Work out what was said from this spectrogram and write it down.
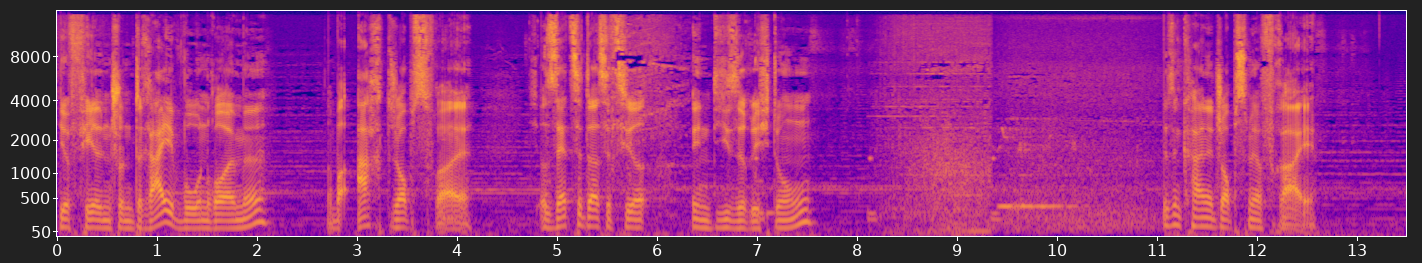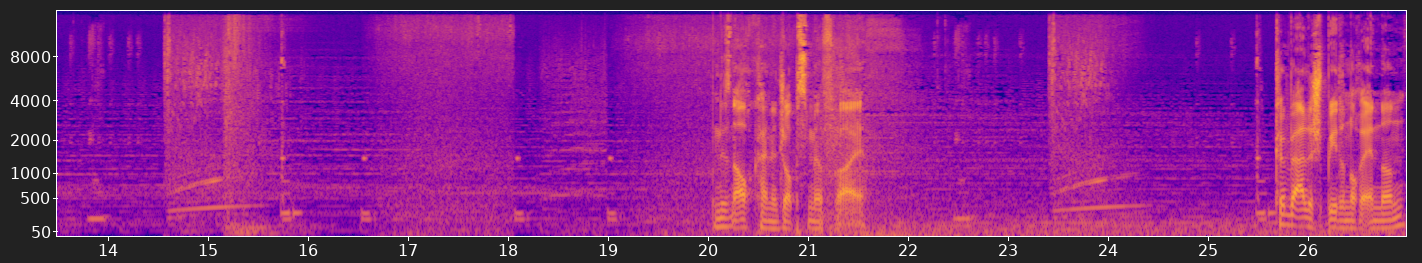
Hier fehlen schon drei Wohnräume, aber acht Jobs frei. Ich ersetze das jetzt hier in diese Richtung. Hier sind keine Jobs mehr frei. Und hier sind auch keine Jobs mehr frei. Können wir alles später noch ändern.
